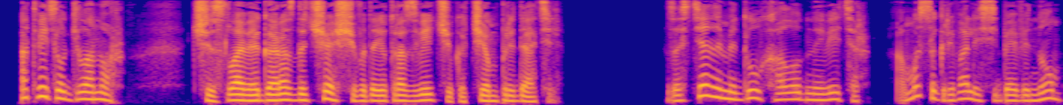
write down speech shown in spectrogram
— ответил Геланор. «Тщеславие гораздо чаще выдает разведчика, чем предатель». За стенами дул холодный ветер, а мы согревали себя вином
